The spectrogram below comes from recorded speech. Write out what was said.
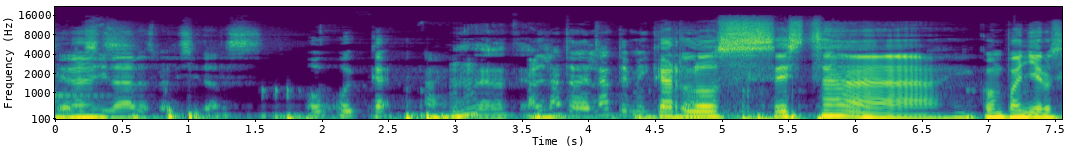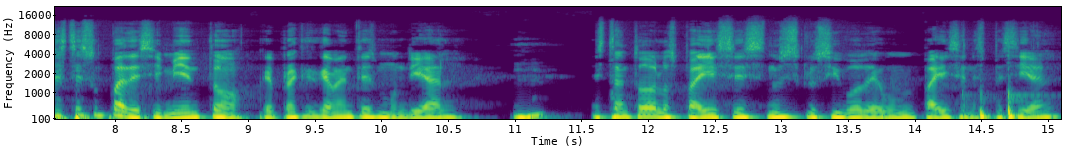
Felicidades, felicidades. Adelante, adelante, mi Carlos. Esta, compañeros, este es un padecimiento que prácticamente es mundial. Está en todos los países, no es exclusivo de un país en especial.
